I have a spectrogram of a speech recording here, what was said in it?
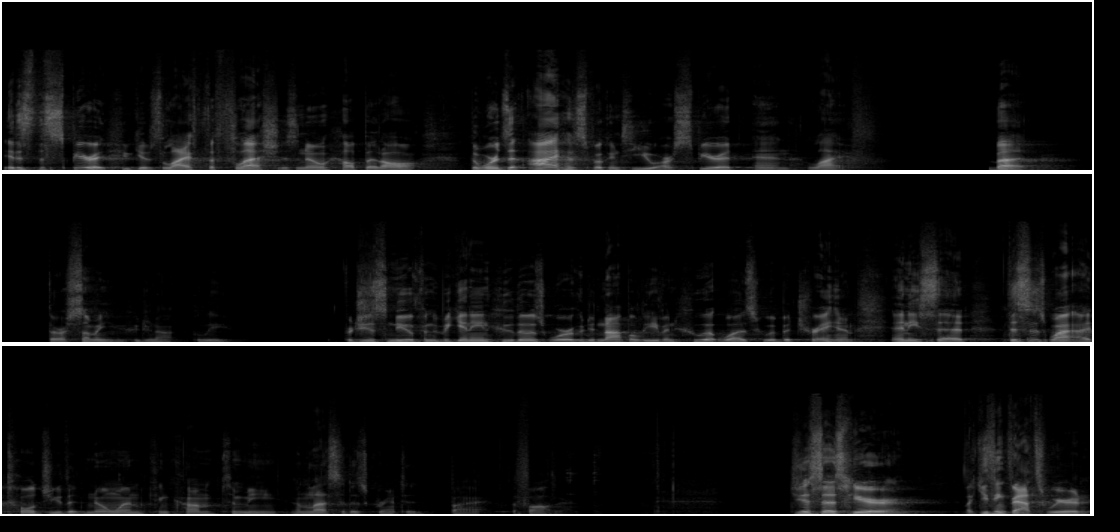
It is the Spirit who gives life, the flesh is no help at all. The words that I have spoken to you are spirit and life. But there are some of you who do not believe. For Jesus knew from the beginning who those were who did not believe and who it was who would betray him. And he said, This is why I told you that no one can come to me unless it is granted by the Father. Jesus says here, like, you think that's weird?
